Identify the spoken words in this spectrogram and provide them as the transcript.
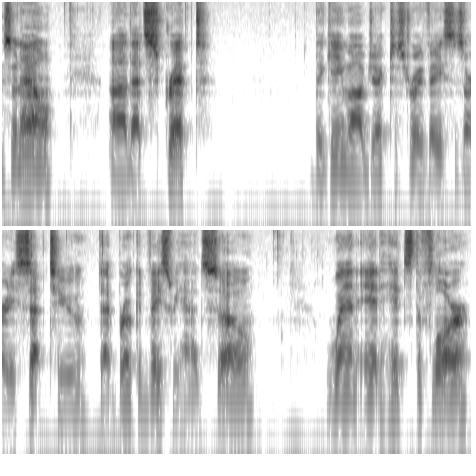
So now uh, that script, the game object destroyed vase is already set to that broken vase we had. So when it hits the floor,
